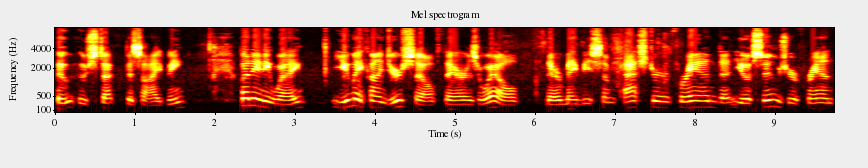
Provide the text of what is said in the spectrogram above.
who, who stuck beside me. But anyway, you may find yourself there as well. There may be some pastor friend that you assume's your friend,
